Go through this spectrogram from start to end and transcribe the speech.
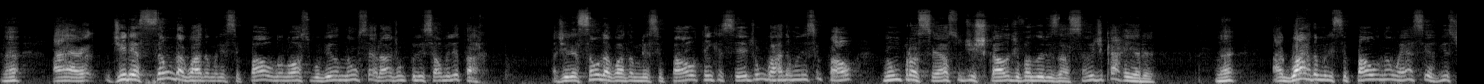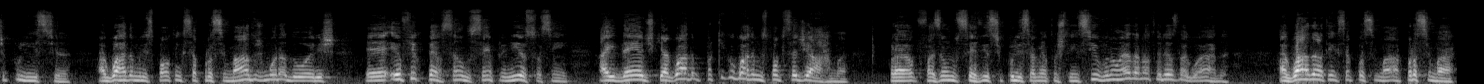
Né? A direção da Guarda Municipal no nosso governo não será de um policial militar. A direção da Guarda Municipal tem que ser de um guarda municipal num processo de escala de valorização e de carreira. Né? A Guarda Municipal não é serviço de polícia. A Guarda Municipal tem que se aproximar dos moradores, é, eu fico pensando sempre nisso, assim, a ideia de que a guarda, por que, que o guarda municipal precisa de arma? Para fazer um serviço de policiamento ostensivo? Não é da natureza da guarda. A guarda ela tem que se aproximar, aproximar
